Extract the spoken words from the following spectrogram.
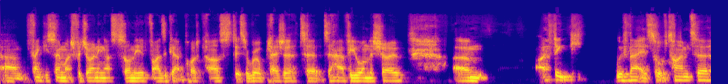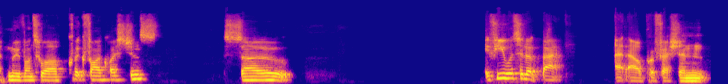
Um, thank you so much for joining us on the Adviser Gap podcast. It's a real pleasure to, to have you on the show. Um, I think with that, it's sort of time to move on to our quick fire questions. So, if you were to look back at our profession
